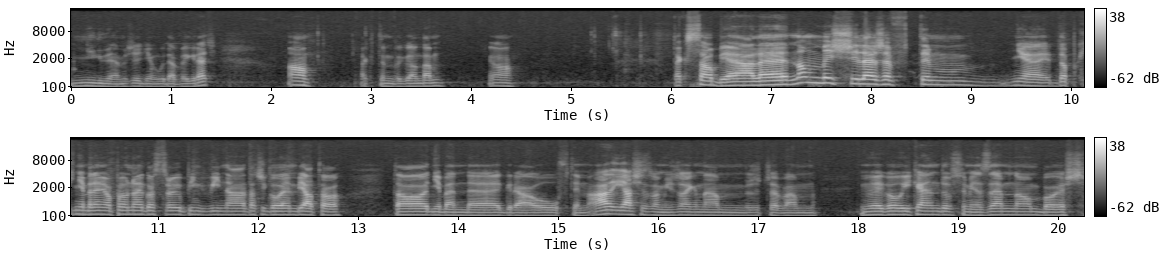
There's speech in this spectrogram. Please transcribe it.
nigdy nam się nie uda wygrać. O, tak tym wyglądam. O. Tak sobie, ale no myślę, że w tym... Nie, dopóki nie będę miał pełnego stroju pingwina, znaczy gołębia, to to nie będę grał w tym. Ale ja się z wami żegnam. Życzę wam miłego weekendu w sumie ze mną, bo jeszcze.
